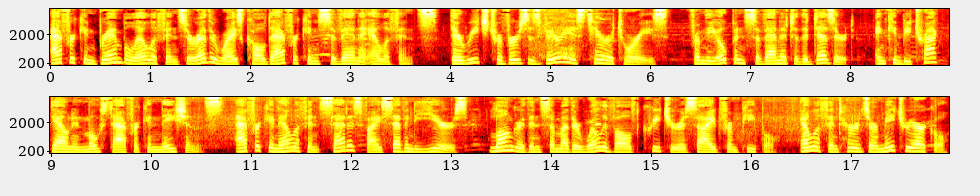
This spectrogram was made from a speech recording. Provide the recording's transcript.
African bramble elephants are otherwise called African savanna elephants. Their reach traverses various territories, from the open savanna to the desert, and can be tracked down in most African nations. African elephants satisfy 70 years, longer than some other well-evolved creature aside from people. Elephant herds are matriarchal,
